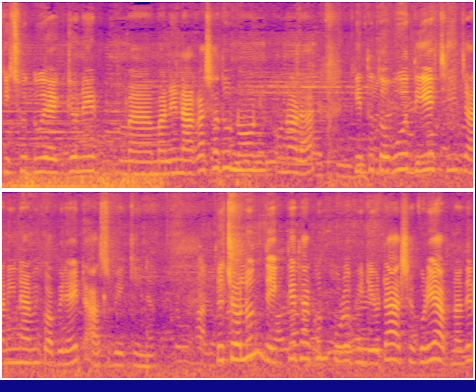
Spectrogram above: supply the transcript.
কিছু দু একজনের মানে নাগা সাধু নন ওনারা কিন্তু তবুও দিয়েছি জানি না আমি কপিরাইট আসবে কি না তো চলুন দেখতে থাকুন পুরো ভিডিওটা। আশা করি আপনাদের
